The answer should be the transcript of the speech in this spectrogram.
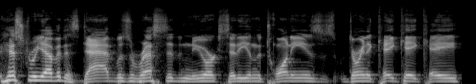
history of it. His dad was arrested in New York City in the twenties during a KKK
